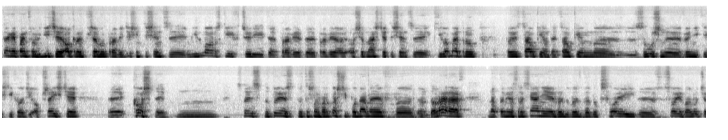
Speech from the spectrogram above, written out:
Tak jak Państwo widzicie, okręt przebył prawie 10 tysięcy mil morskich, czyli te prawie, te prawie 18 tysięcy kilometrów to jest całkiem, całkiem e, słuszny wynik, jeśli chodzi o przejście. E, koszty. Mm, to, jest, to, jest, to są wartości podane w dolarach, natomiast Rosjanie według swojej, swojej walucie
